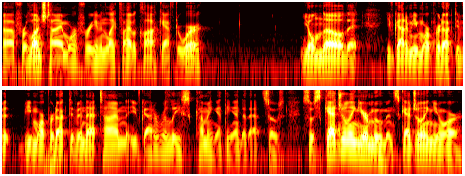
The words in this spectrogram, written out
uh, for lunchtime or for even like five o'clock after work you'll know that you've got to be more productive be more productive in that time that you've got a release coming at the end of that so so scheduling your movement scheduling your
